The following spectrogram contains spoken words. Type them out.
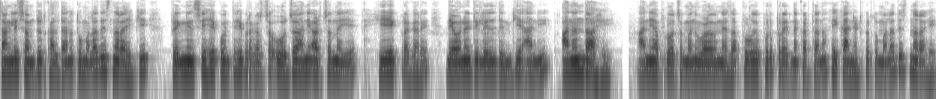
चांगली समजूत घालताना तुम्हाला दिसणार आहे की प्रेग्नेन्सी हे कोणत्याही प्रकारचं ओझं आणि अडचण नाहीये. ही एक प्रकारे देवाने दिलेली देणगी आणि आनंद आहे. आणि अपूर्वाचं मन वळवण्याचा पुरेपूर प्रयत्न करताना हे कानेटकर तुम्हाला दिसणार आहे.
